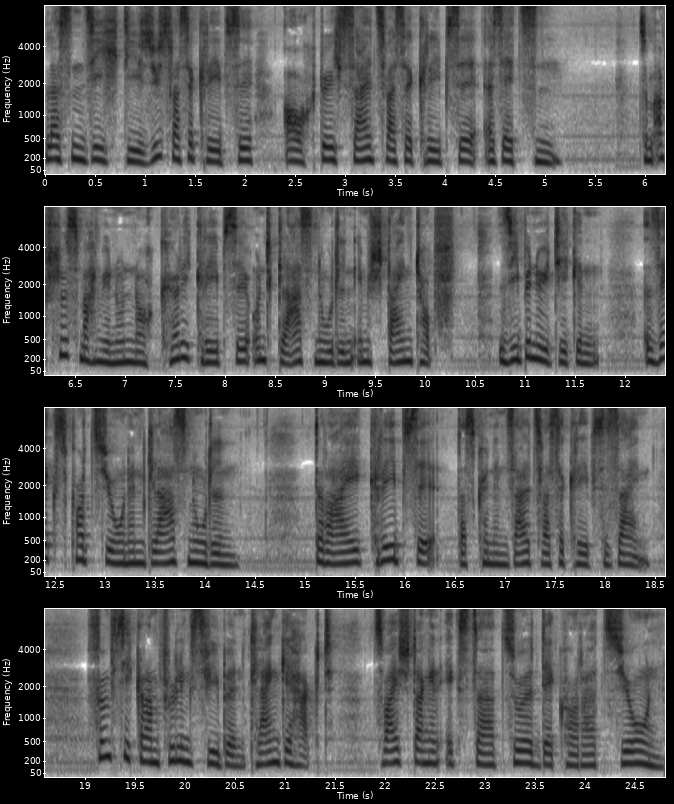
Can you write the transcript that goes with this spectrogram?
lassen sich die Süßwasserkrebse auch durch Salzwasserkrebse ersetzen. Zum Abschluss machen wir nun noch Currykrebse und Glasnudeln im Steintopf. Sie benötigen sechs Portionen Glasnudeln, drei Krebse, das können Salzwasserkrebse sein, 50 Gramm Frühlingszwiebeln klein gehackt, zwei Stangen extra zur Dekoration,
